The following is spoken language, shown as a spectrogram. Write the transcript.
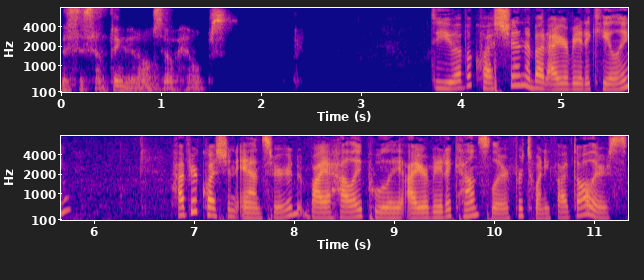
This is something that also helps. Do you have a question about Ayurvedic healing? Have your question answered by a Halepule Ayurveda counselor for $25.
